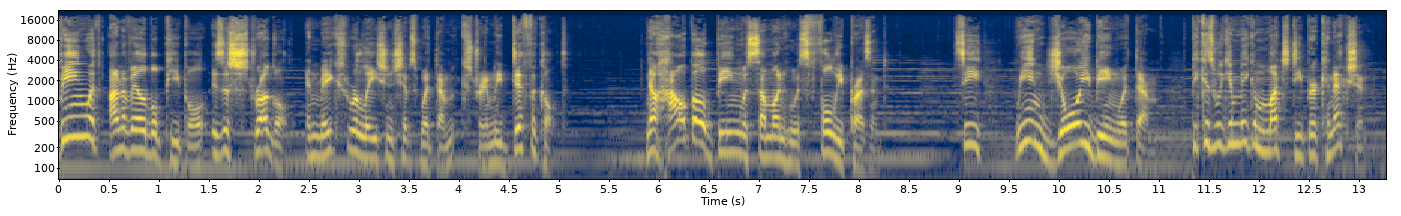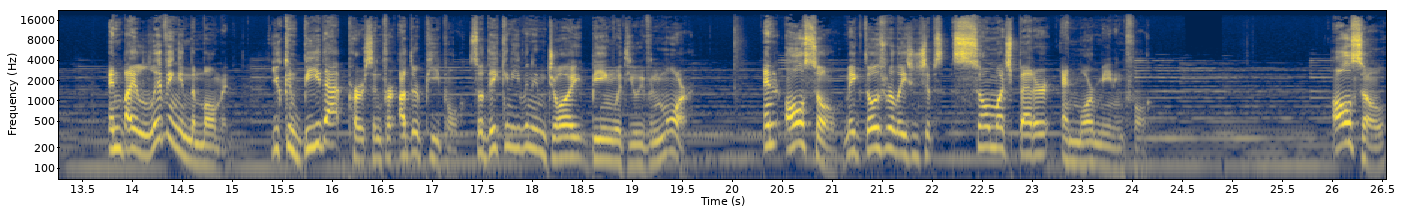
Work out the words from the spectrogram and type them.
Being with unavailable people is a struggle and makes relationships with them extremely difficult. Now, how about being with someone who is fully present? See, we enjoy being with them because we can make a much deeper connection. And by living in the moment, you can be that person for other people so they can even enjoy being with you even more. And also make those relationships so much better and more meaningful. Also,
